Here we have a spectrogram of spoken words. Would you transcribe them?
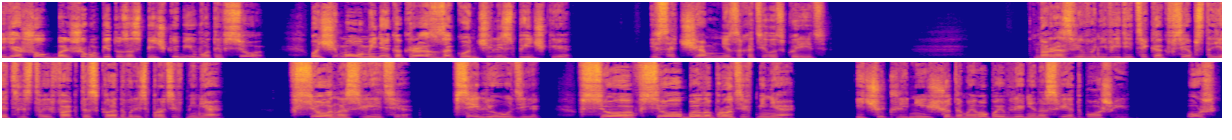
Я шел к большому питу за спичками, вот и все. Почему у меня как раз закончили спички? И зачем мне захотелось курить? Но разве вы не видите, как все обстоятельства и факты складывались против меня? Все на свете, все люди, все, все было против меня. И чуть ли не еще до моего появления на свет Божий. Уж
